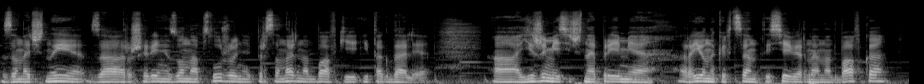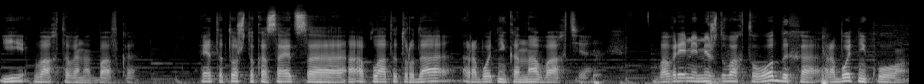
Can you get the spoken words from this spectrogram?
за ночные, за расширение зоны обслуживания, персональные надбавки и так далее. А ежемесячная премия, районный коэффициент и северная надбавка и вахтовая надбавка. Это то, что касается оплаты труда работника на вахте. Во время междувахтового отдыха работнику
